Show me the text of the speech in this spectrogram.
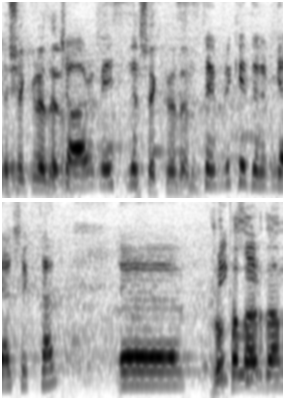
Teşekkür ederim. Çağrı Bey size Teşekkür ederim. sizi tebrik ederim gerçekten. E, peki- Rotalardan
